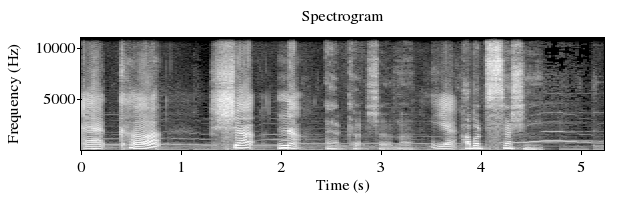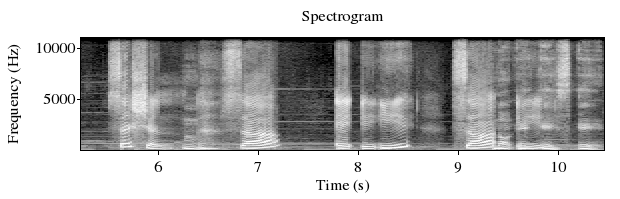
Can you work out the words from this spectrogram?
at ka shana. At ka shana. Yeah. How about session? Session. Mm. Sa a e e sa No, it e. is a.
